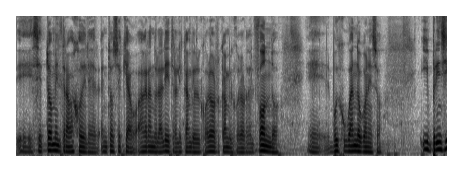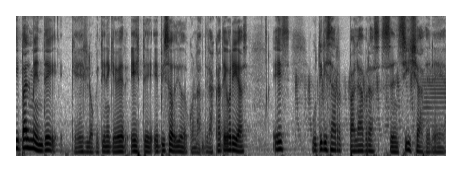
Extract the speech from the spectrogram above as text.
eh, se tome el trabajo de leer. Entonces, ¿qué hago? Agrando la letra, le cambio el color, cambio el color del fondo, eh, voy jugando con eso. Y principalmente, que es lo que tiene que ver este episodio con de las categorías, es utilizar palabras sencillas de leer.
